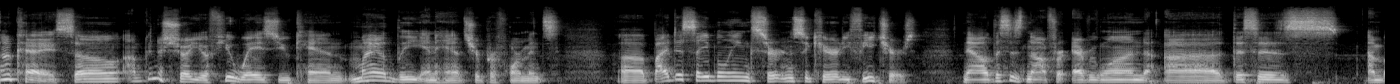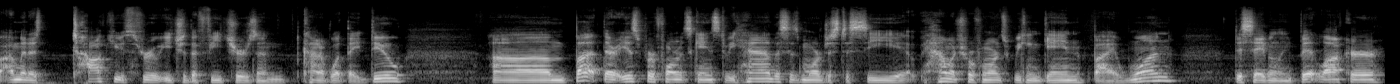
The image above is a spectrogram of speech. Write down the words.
Okay, so I'm going to show you a few ways you can mildly enhance your performance uh, by disabling certain security features. Now, this is not for everyone. Uh, this is, I'm, I'm going to talk you through each of the features and kind of what they do. Um, but there is performance gains to be had. This is more just to see how much performance we can gain by one, disabling BitLocker,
